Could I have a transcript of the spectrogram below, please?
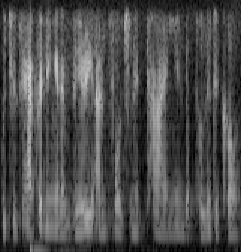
which is happening at a very unfortunate time in the political,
